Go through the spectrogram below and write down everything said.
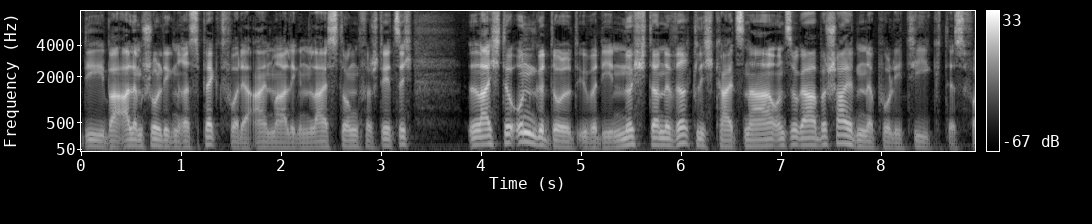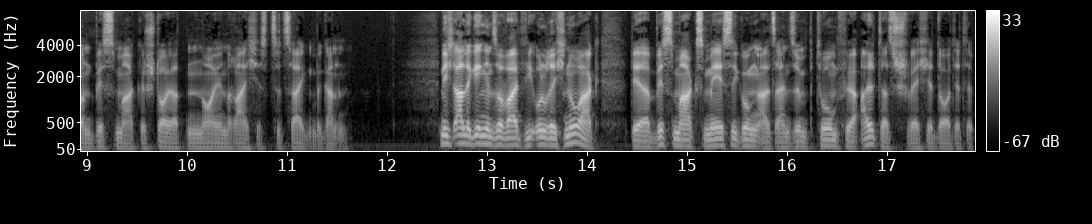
die bei allem schuldigen Respekt vor der einmaligen Leistung, versteht sich, leichte Ungeduld über die nüchterne, wirklichkeitsnahe und sogar bescheidene Politik des von Bismarck gesteuerten neuen Reiches zu zeigen begannen. Nicht alle gingen so weit wie Ulrich Noack, der Bismarcks Mäßigung als ein Symptom für Altersschwäche deutete.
